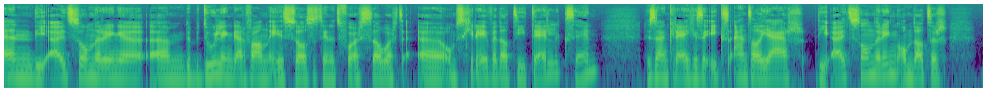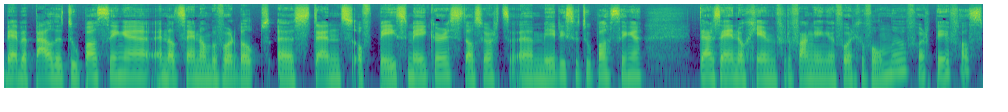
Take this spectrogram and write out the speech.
En die uitzonderingen, ehm, de bedoeling daarvan is, zoals het in het voorstel wordt uh, omschreven, dat die tijdelijk zijn. Dus dan krijgen ze x aantal jaar die uitzondering, omdat er bij bepaalde toepassingen, en dat zijn dan bijvoorbeeld uh, stents of pacemakers, dat soort uh, medische toepassingen, daar zijn nog geen vervangingen voor gevonden voor PFAS.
